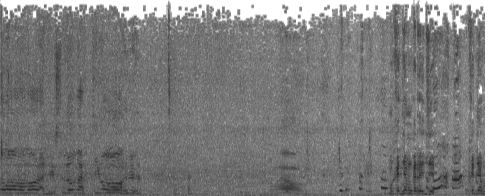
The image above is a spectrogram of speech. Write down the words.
Ngomong-ngomong lah, di slow ngomong. Wow Mekenyam ke Jet. Mekenyam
